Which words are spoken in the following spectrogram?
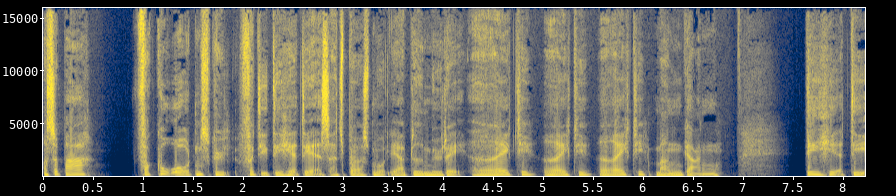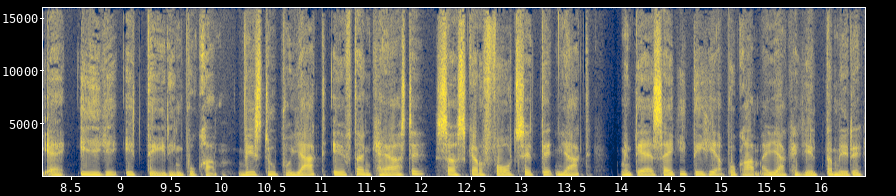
Og så bare for god ordens skyld, fordi det her det er altså et spørgsmål, jeg er blevet mødt af rigtig, rigtig, rigtig mange gange. Det her, det er ikke et datingprogram. Hvis du er på jagt efter en kæreste, så skal du fortsætte den jagt, men det er altså ikke i det her program, at jeg kan hjælpe dig med det.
